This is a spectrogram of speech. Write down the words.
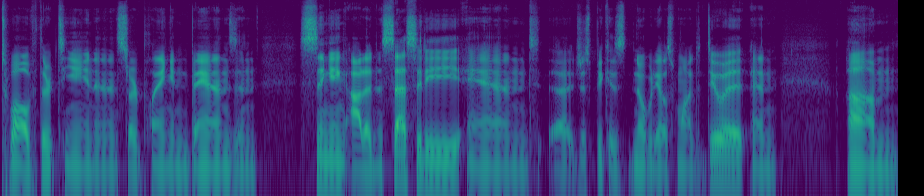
12, 13, and then started playing in bands and singing out of necessity and uh, just because nobody else wanted to do it and um,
